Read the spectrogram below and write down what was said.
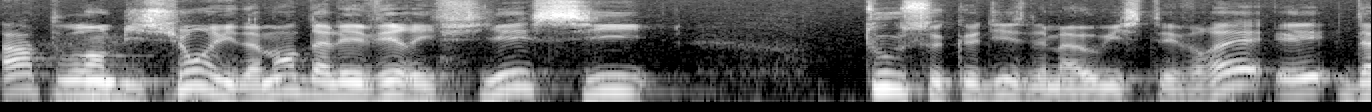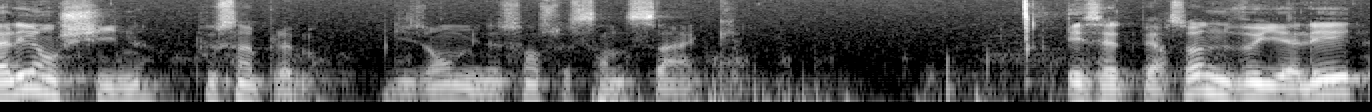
a pour ambition, évidemment, d'aller vérifier si tout ce que disent les maoïstes est vrai et d'aller en Chine, tout simplement disons 1965. Et cette personne veut y aller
